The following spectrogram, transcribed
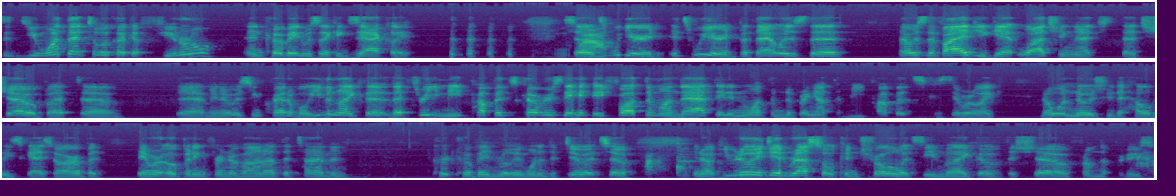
do you want that to look like a funeral? And Cobain was like, exactly. so Wow. it's weird. It's weird, but that was the that was the vibe you get watching that that show. But um, yeah, I mean, it was incredible. Even like the the three meat puppets covers, they they fought them on that. They didn't want them to bring out the meat puppets because they were like, no one knows who the hell these guys are. But they were opening for Nirvana at the time, and Kurt Cobain really wanted to do it. So, you know, he really did wrestle control. It seemed like of the show from the producers.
